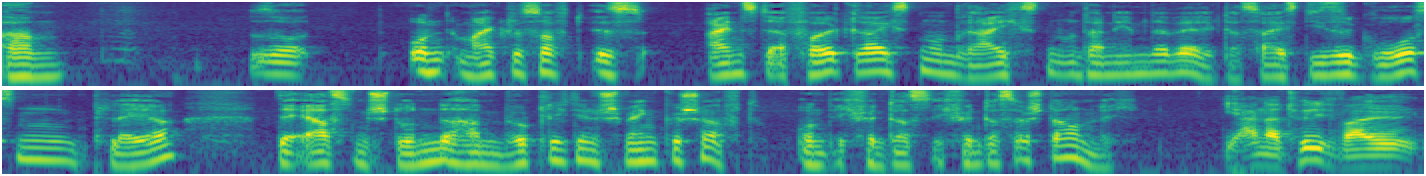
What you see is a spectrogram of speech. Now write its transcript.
Ähm, so. Und Microsoft ist eins der erfolgreichsten und reichsten Unternehmen der Welt. Das heißt, diese großen Player der ersten Stunde haben wirklich den Schwenk geschafft. Und ich finde das, ich finde das erstaunlich. Ja, natürlich, weil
